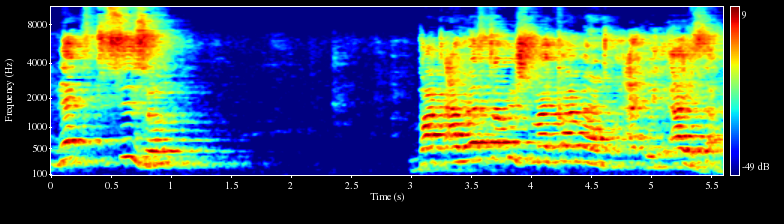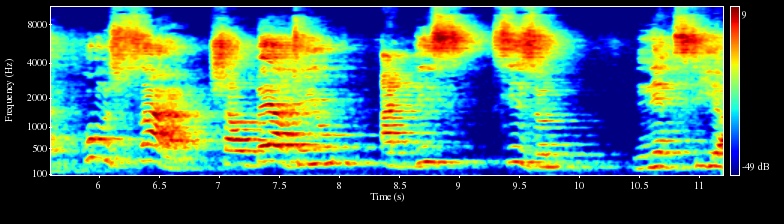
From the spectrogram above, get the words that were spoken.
next season, but I will establish my covenant with Isaac, whom Sarah shall bear to you at this season next year.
